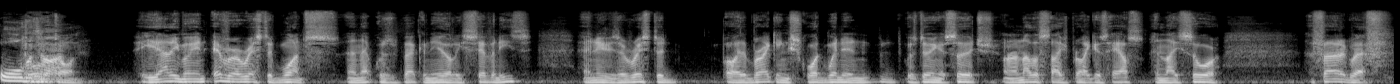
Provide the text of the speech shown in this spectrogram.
All the all time. the time. He'd only been ever arrested once, and that was back in the early 70s. And he was arrested by the breaking squad, went in, was doing a search on another safe breaker's house, and they saw a photograph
